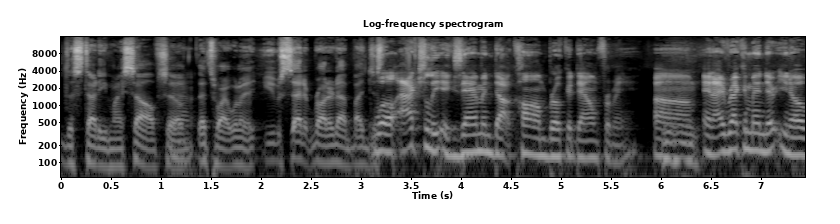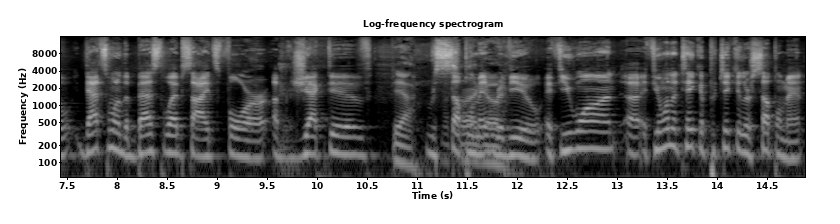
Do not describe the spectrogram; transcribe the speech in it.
the study myself, so Yeah. that's why when I, you said it, brought it up. I just Well, actually, examine.com broke it down for me. Um, And I recommend it. You know, that's one of the best websites for objective Yeah, that's where I supplement review. If you want, uh, if you want to take a particular supplement,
